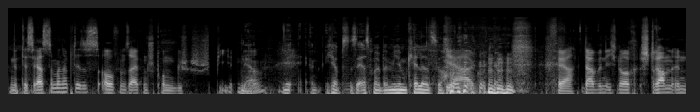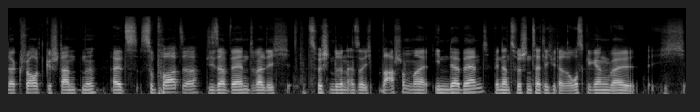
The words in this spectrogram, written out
den das erste Mal habt ihr das auf dem Seitensprung gespielt. Ja. Ne? Nee, Ich habe es das erstmal bei mir im Keller zu Hause. Ja, gut. Fair. Da bin ich noch stramm in der Crowd gestanden, ne? als Supporter dieser Band, weil ich zwischendrin, also ich war schon mal in der Band, bin dann zwischenzeitlich wieder rausgegangen, weil ich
